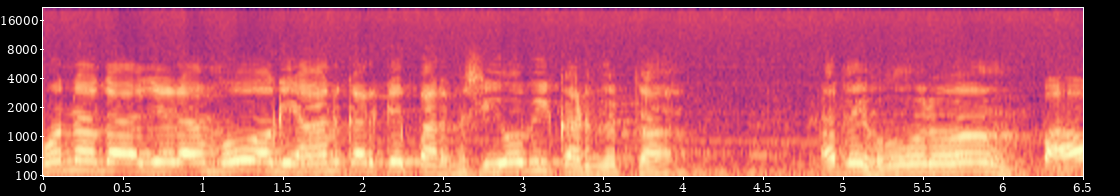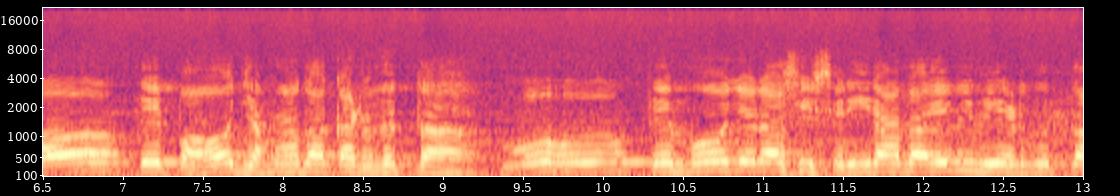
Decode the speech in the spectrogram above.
ਉਹਨਾਂ ਦਾ ਜਿਹੜਾ ਮੋਹ ਅਗਿਆਨ ਕਰਕੇ ਭਰਮ ਸੀ ਉਹ ਵੀ ਕੱਟ ਦਿੱਤਾ। ਅਤੇ ਹੋਰ ਭਉ। ਤੇ ਭਉ ਜਮਾ ਦਾ ਕੱਟ ਦਿੱਤਾ। ਮੋਹ। ਤੇ ਮੋਹ ਜਿਹੜਾ ਸੀ ਸਰੀਰਾਂ ਦਾ ਇਹ ਵੀ ਵੇਟ ਦਿੱਤਾ।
